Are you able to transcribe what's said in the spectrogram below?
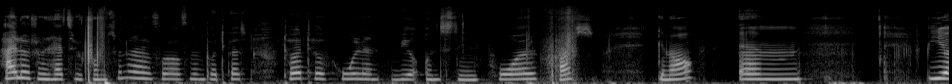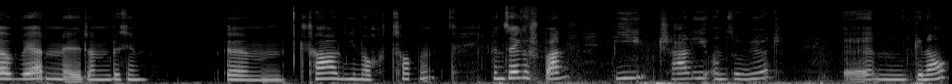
Hi Leute und herzlich willkommen zu einer neuen Folge auf meinem Podcast. Und heute holen wir uns den Paul Pass. Genau. Ähm, wir werden äh, dann ein bisschen ähm, Charlie noch zocken. Ich bin sehr gespannt, wie Charlie und so wird. Ähm, genau.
